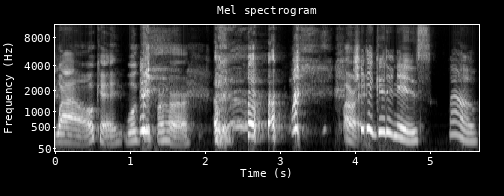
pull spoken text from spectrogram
wow. Okay. Well, good for her. All right. She did good in this. Wow.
